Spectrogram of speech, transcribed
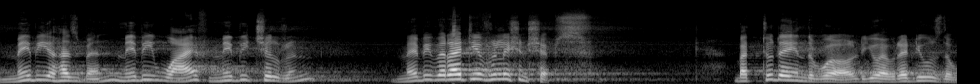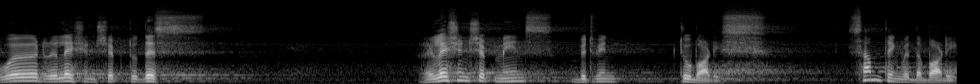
maybe a husband, maybe wife, maybe children, maybe variety of relationships. But today in the world, you have reduced the word relationship to this. Relationship means between two bodies, something with the body.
